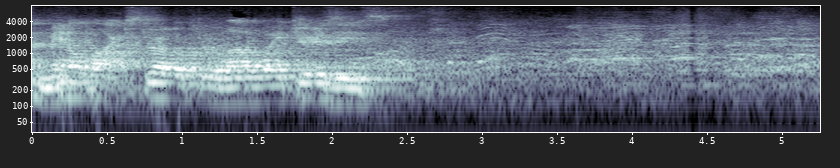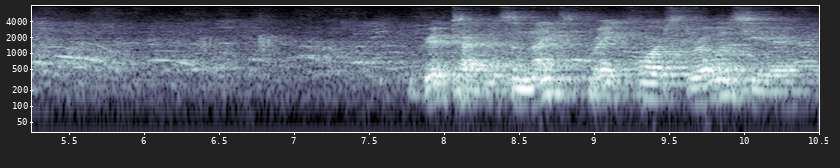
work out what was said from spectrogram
a mailbox throw through a lot of white jerseys. Riptide with some nice break force throws here.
